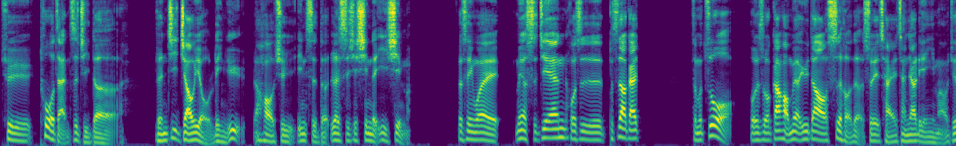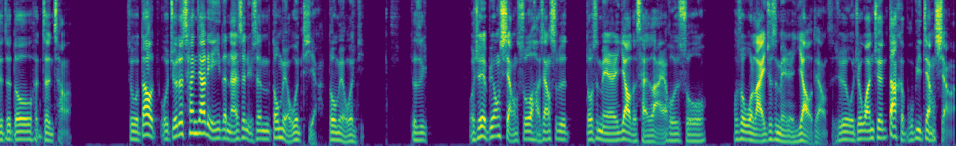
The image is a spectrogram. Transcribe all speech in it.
去拓展自己的人际交友领域，然后去因此的认识一些新的异性嘛，就是因为没有时间，或是不知道该怎么做，或者说刚好没有遇到适合的，所以才参加联谊嘛。我觉得这都很正常啊。所以我到我觉得参加联谊的男生女生都没有问题啊，都没有问题。就是我觉得也不用想说，好像是不是都是没人要的才来，或者说，或者说我来就是没人要这样子。就是我觉得完全大可不必这样想啊。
